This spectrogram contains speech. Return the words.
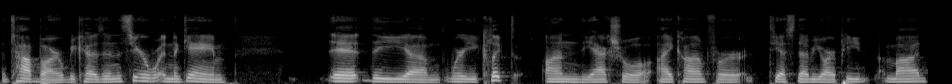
the top bar because in the secret in the game, it the um, where you clicked on the actual icon for TSWRP mod,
